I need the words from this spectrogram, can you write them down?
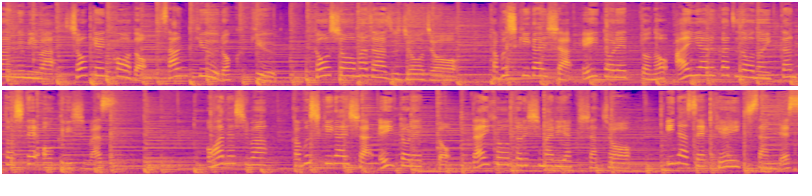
番組は証券コード3969東証マザーズ上場株式会社エイトレッドの IR 活動の一環としてお送りします。お話は株式会社エイトレッド代表取締役社長稲瀬圭一さんです。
